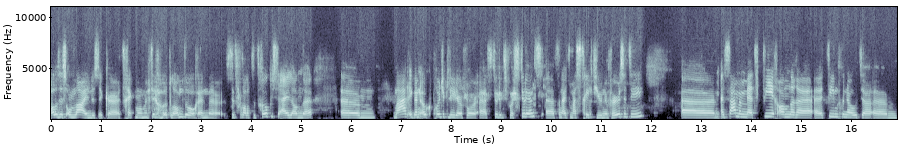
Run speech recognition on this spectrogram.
alles is online, dus ik uh, trek momenteel het land door en uh, zit vooral op de tropische eilanden. Um, maar ik ben ook projectleader voor uh, Students for Students vanuit Maastricht University. Um, en samen met vier andere teamgenoten um,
